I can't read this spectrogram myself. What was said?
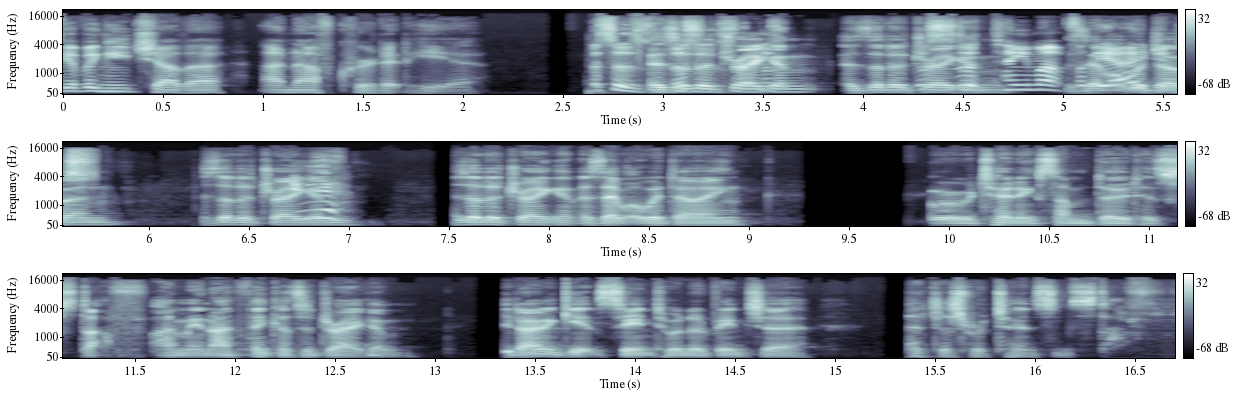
giving each other enough credit here. This is Is this it a this- dragon? Is it a this is a dragon? team up is for that the what ages. we're doing? Is it a dragon? Is it a dragon? Is that what we're doing? We're returning some dude his stuff. I mean, I think it's a dragon. You don't get sent to an adventure to just return some stuff.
